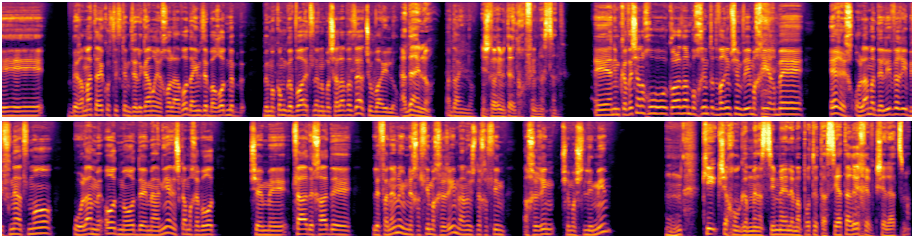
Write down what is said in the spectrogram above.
אה, ברמת האקוסיסטם זה לגמרי יכול לעבוד, האם זה ברוד במקום גבוה אצלנו בשלב הזה? התשובה היא לא, עדיין לא, עדיין לא. יש דברים יותר דחופים לעשות. אה, אני מקווה שאנחנו כל הזמן בוחרים את הדברים שמביאים הכי הרבה ערך. עולם הדליברי בפני עצמו הוא עולם מאוד מאוד אה, מעניין, יש כמה חברות שהן צעד אחד לפנינו עם נכסים אחרים, לנו יש נכסים אחרים שמשלימים. כי כשאנחנו גם מנסים למפות את תעשיית הרכב כשלעצמה,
